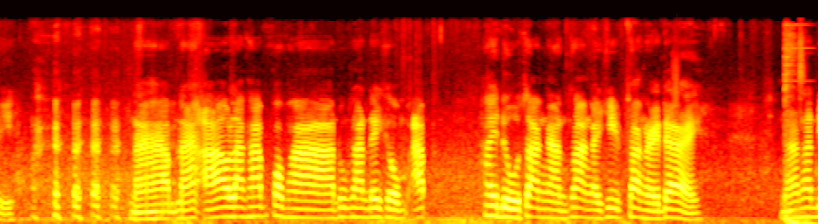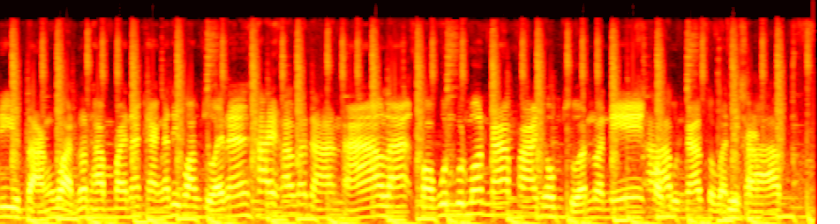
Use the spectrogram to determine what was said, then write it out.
ปี นะครับ นะ เอาละครับ ก็พาทุกท่านได้ชมอัพให้ดูสร้างงานสร้างอาชีพสร้างไรายได้ นะท่านที่อยู่ต่างจังหวัดก็ทำไปนะแข่งกันที่ความสวยนะใช่ครับอาจารย์เอาละขอบคุณคุณมดครับพาชมสวนวันนี้ครับขอบคุณครับสวัสดีครับบ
